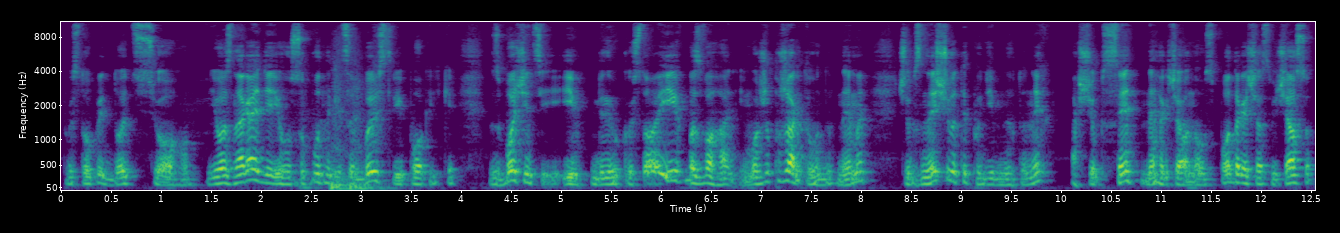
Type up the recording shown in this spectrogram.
приступить до цього. Його знаряддя, його супутники це вбивстві і покидьки, збочинці, і він використовує їх без вагань і може пожертвувати ними, щоб знищувати подібних до них, а щоб пси не гарчали на господаря час від часу,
